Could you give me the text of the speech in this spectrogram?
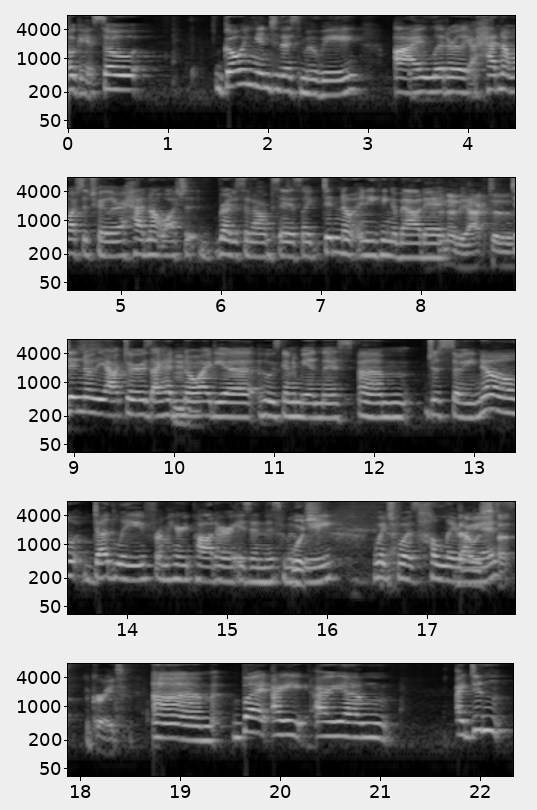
Okay, so going into this movie, I literally I had not watched the trailer. I had not watched it, read a synopsis. Like didn't know anything about it. Didn't know the actors. Didn't know the actors. I had no Mm-hmm. idea who was going to be in this. Um, just so you know, Dudley from Harry Potter is in this movie, which, was hilarious. That was uh, great. Um, but I I um I didn't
